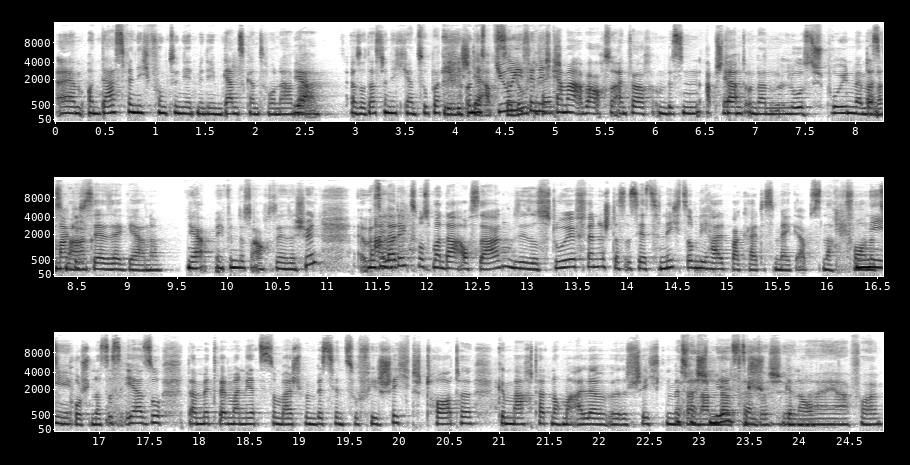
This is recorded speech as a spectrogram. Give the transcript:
Ähm, und das, finde ich, funktioniert mit dem ganz, ganz wunderbar. Ja. Also das finde ich ganz super. Ich und das Dewy, finde ich, kann man aber auch so einfach ein bisschen Abstand ja. und dann lossprühen, wenn man das, das mag. Das mag ich sehr, sehr gerne. Ja, ich finde das auch sehr, sehr schön. Was Allerdings muss man da auch sagen, dieses Stuhl-Finish, das ist jetzt nichts, um die Haltbarkeit des Make-ups nach vorne nee. zu pushen. Das ist eher so, damit, wenn man jetzt zum Beispiel ein bisschen zu viel Schichttorte gemacht hat, nochmal alle äh, Schichten das miteinander verschmilzt dann so schön. Genau. Ja, voll.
